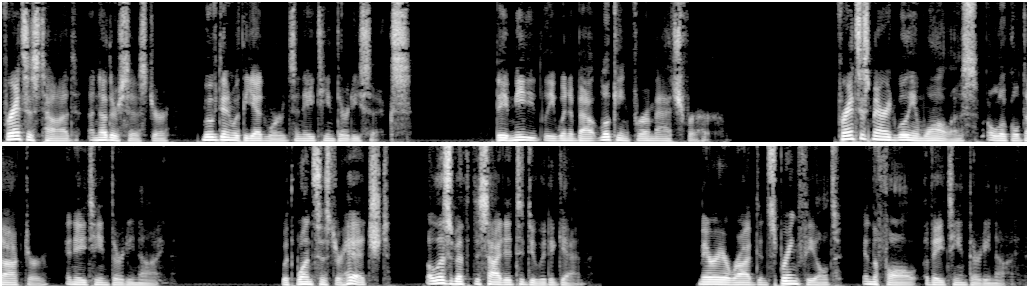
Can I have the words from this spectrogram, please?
Frances Todd, another sister, moved in with the Edwards in 1836. They immediately went about looking for a match for her. Frances married William Wallace, a local doctor, in 1839. With one sister hitched, Elizabeth decided to do it again. Mary arrived in Springfield in the fall of 1839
